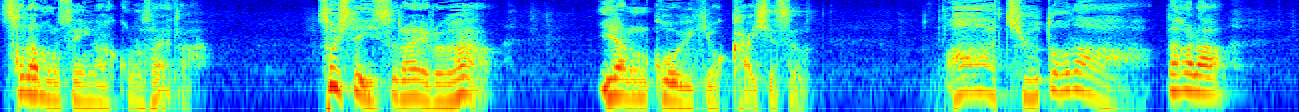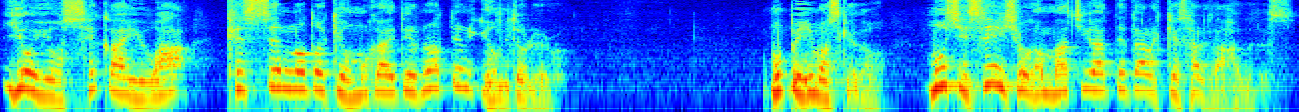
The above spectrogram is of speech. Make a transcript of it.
サダム・フセインが殺された。そしてイスラエルがイラン攻撃を開始する。ああ中東だ。だからいよいよ世界は決戦の時を迎えているなっていうのを読み取れる。もう一遍言いますけどもし聖書が間違ってたら消されたはずです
